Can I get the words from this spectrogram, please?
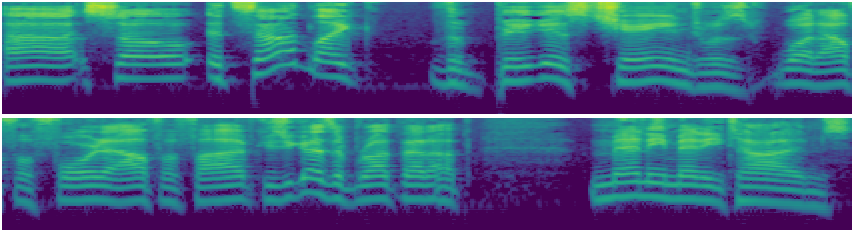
Uh, so it sounded like the biggest change was what Alpha Four to Alpha Five because you guys have brought that up many, many times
